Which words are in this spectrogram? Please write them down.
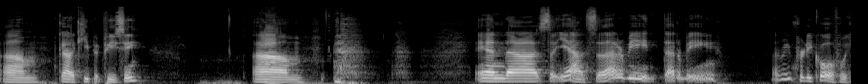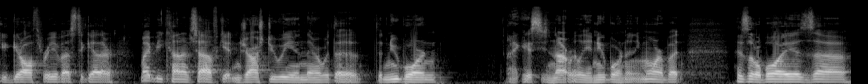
Um, Got to keep it PC. Um, and uh, so yeah, so that'll be that'll be that'd be pretty cool if we could get all three of us together. Might be kind of tough getting Josh Dewey in there with the the newborn. I guess he's not really a newborn anymore, but his little boy is uh,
